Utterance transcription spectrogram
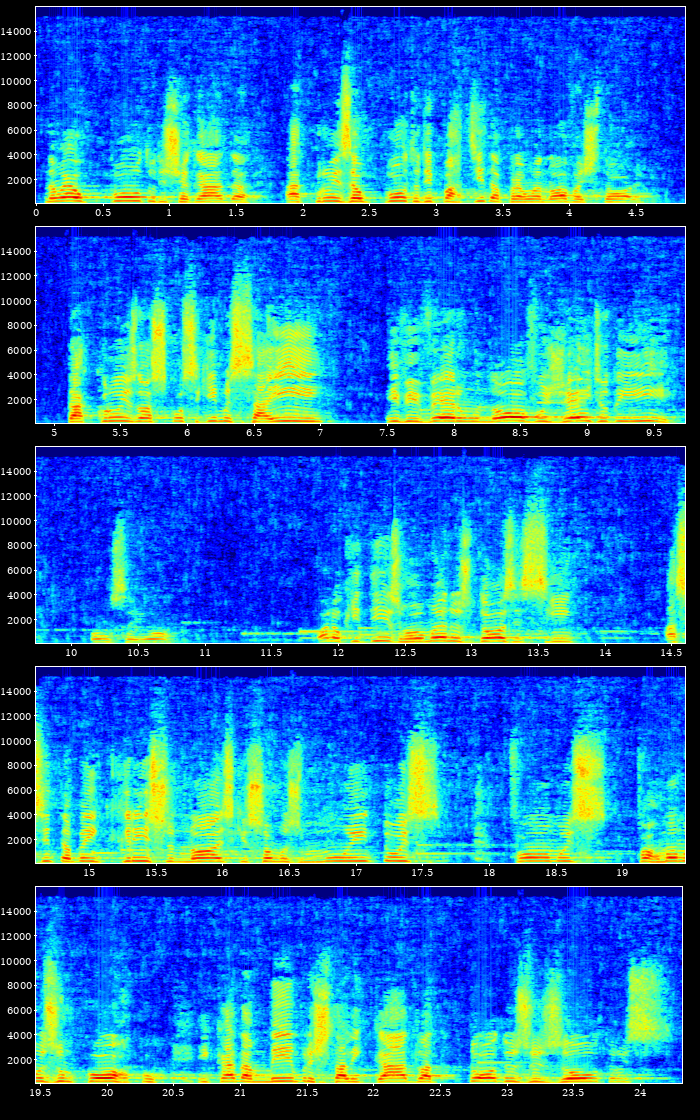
não é o ponto de chegada, a cruz é o ponto de partida para uma nova história. Da cruz nós conseguimos sair e viver um novo jeito de ir com o Senhor. Olha o que diz Romanos 12, 5. Assim também Cristo, nós que somos muitos, fomos, formamos um corpo e cada membro está ligado a todos os outros.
